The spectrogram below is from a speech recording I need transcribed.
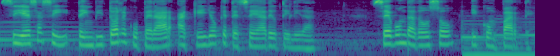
Si es así, te invito a recuperar aquello que te sea de utilidad. Sé bondadoso y comparte.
